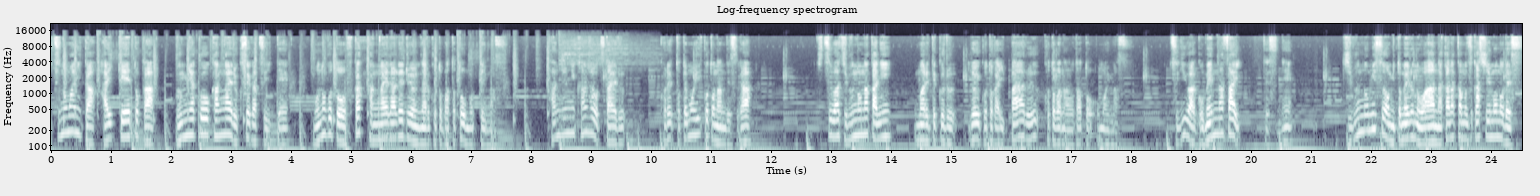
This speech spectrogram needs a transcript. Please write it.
いつの間にか背景とか文脈を考える癖がついて物事を深く考えられるようになる言葉だと思っています。単純に感謝を伝える。これとてもいいことなんですが実は自分の中に生まれてくる良いことがいっぱいある言葉なのだと思います。次はごめんなさいですね。自分のミスを認めるのはなかなか難しいものです。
